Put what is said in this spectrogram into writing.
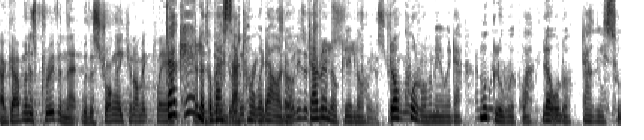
Our government has proven that with a strong economic plan. တခဲ that လ has ကဘာ been စာထောဝ delivering. ဒါအော် So it is a ဒါရ choice လကလေလော between a တော့ stronger ခိုရမေ economy ဝဒါ and a မုက weaker လိုဝကွာ economy. လောအော်ဒါဂီစု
